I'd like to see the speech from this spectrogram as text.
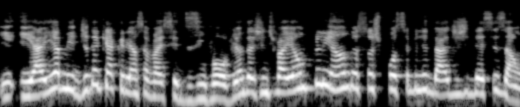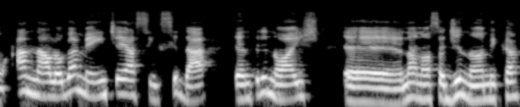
E, e, aí, à medida que a criança vai se desenvolvendo, a gente vai ampliando as suas possibilidades de decisão. Analogamente, é assim que se dá entre nós é, na nossa dinâmica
